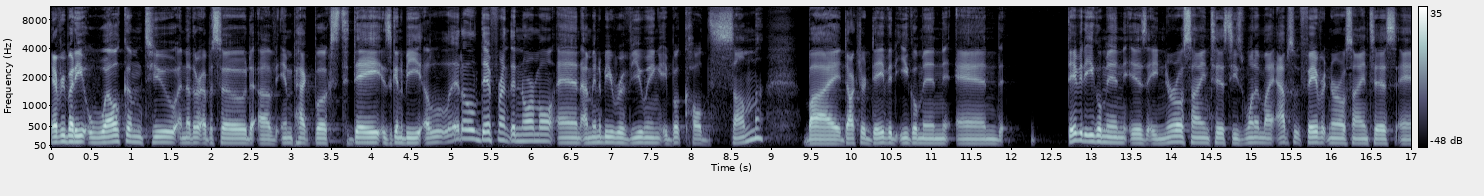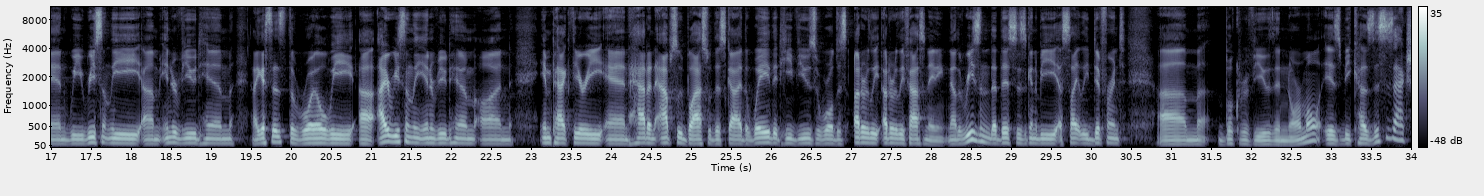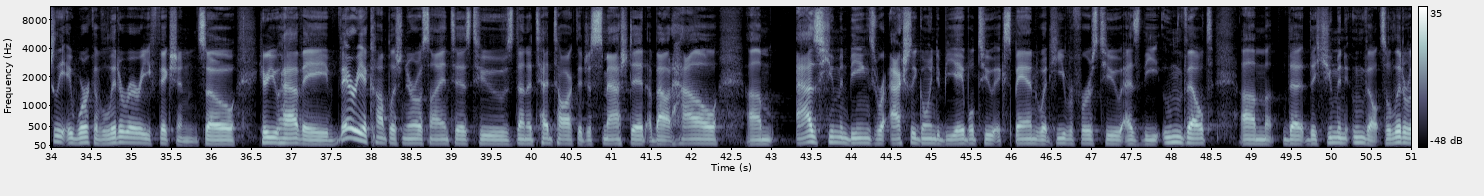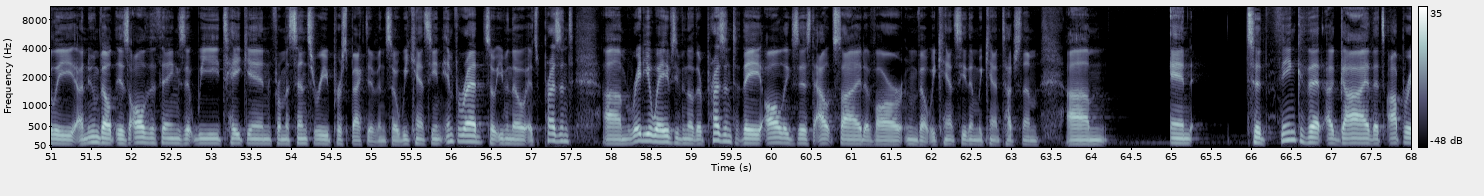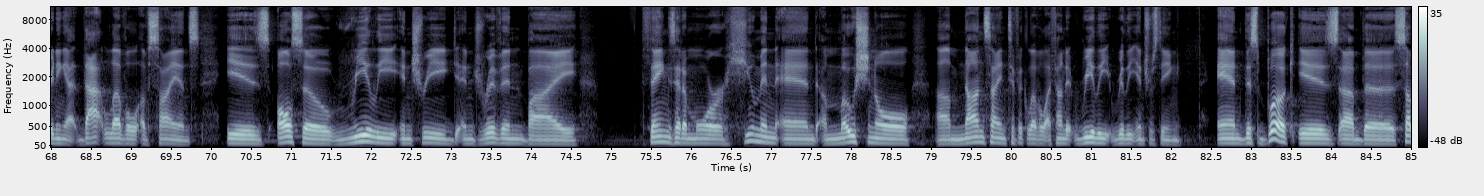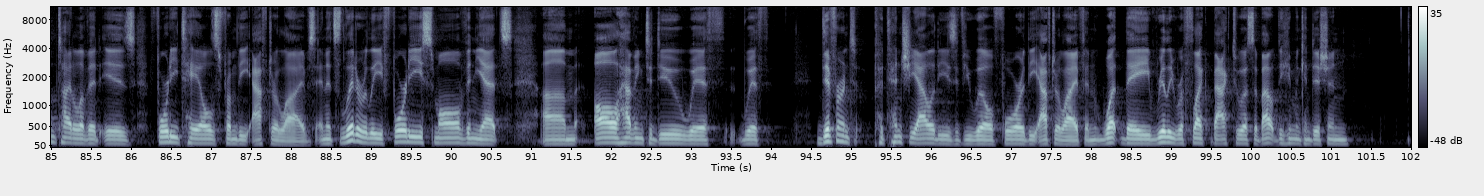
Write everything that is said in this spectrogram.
Hey, everybody, welcome to another episode of Impact Books. Today is going to be a little different than normal, and I'm going to be reviewing a book called Sum by Dr. David Eagleman. And David Eagleman is a neuroscientist. He's one of my absolute favorite neuroscientists, and we recently um, interviewed him. I guess that's the royal we. Uh, I recently interviewed him on Impact Theory and had an absolute blast with this guy. The way that he views the world is utterly, utterly fascinating. Now, the reason that this is going to be a slightly different um, book review than normal is because this is actually a work of literary fiction. So here you have a very accomplished neuroscientist who's done a TED talk that just smashed it about how um, as human beings, we're actually going to be able to expand what he refers to as the umwelt, um, the, the human umwelt. So, literally, an umwelt is all the things that we take in from a sensory perspective. And so, we can't see an infrared. So, even though it's present, um, radio waves, even though they're present, they all exist outside of our umwelt. We can't see them, we can't touch them. Um, and to think that a guy that's operating at that level of science is also really intrigued and driven by things at a more human and emotional, um, non scientific level. I found it really, really interesting. And this book is um, the subtitle of it is 40 Tales from the Afterlives. And it's literally 40 small vignettes, um, all having to do with, with different potentialities, if you will, for the afterlife and what they really reflect back to us about the human condition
